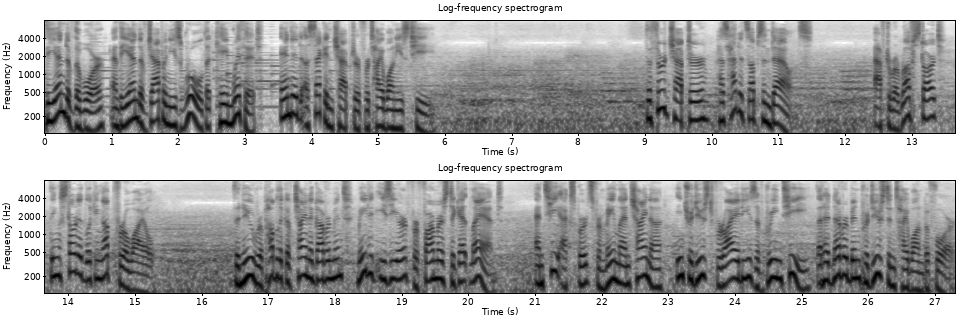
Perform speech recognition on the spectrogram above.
The end of the war and the end of Japanese rule that came with it ended a second chapter for Taiwanese tea. The third chapter has had its ups and downs. After a rough start, things started looking up for a while. The new Republic of China government made it easier for farmers to get land, and tea experts from mainland China introduced varieties of green tea that had never been produced in Taiwan before.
